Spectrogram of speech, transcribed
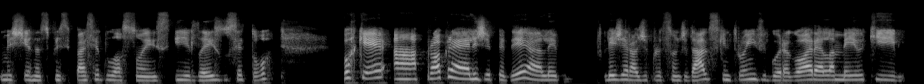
mexer nas principais regulações e leis do setor, porque a própria LGPD, a Lei, Lei Geral de Proteção de Dados, que entrou em vigor agora, ela meio que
